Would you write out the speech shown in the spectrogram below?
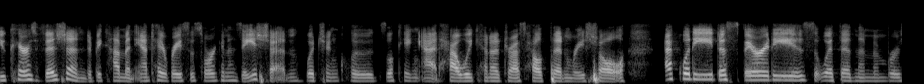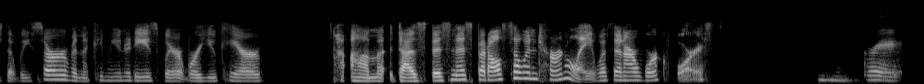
UCARE's vision to become an anti racist organization, which includes looking at how we can address health and racial equity disparities within the members that we serve and the communities where, where UCARE um, does business, but also internally within our workforce. Mm-hmm. Great.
